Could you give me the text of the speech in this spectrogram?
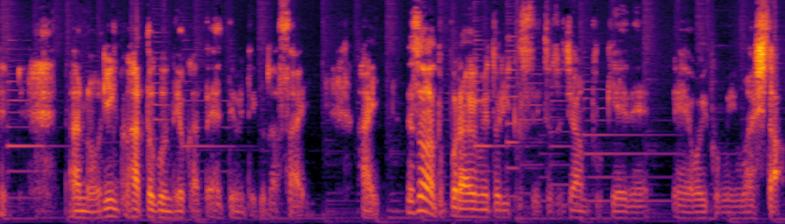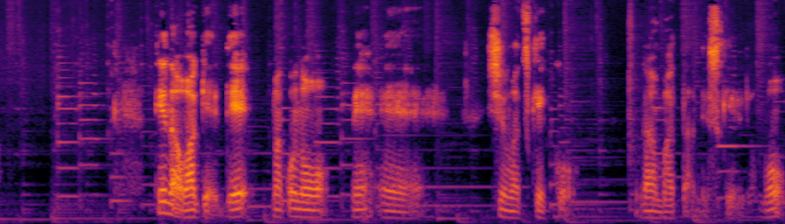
あの、リンク貼っとくんでよかったらやってみてください。はい。で、その後、プライオメトリックスでちょっとジャンプ系で、えー、追い込みました。てなわけで、まあ、このね、えー、週末結構頑張ったんですけれども、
